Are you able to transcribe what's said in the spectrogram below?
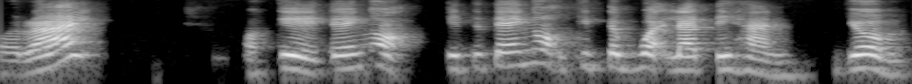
Alright. Okey, tengok. Kita tengok kita buat latihan. Jom.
